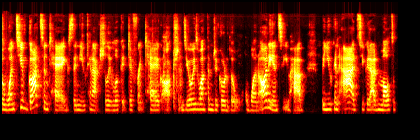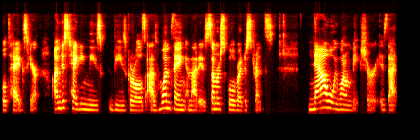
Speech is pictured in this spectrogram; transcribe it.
So once you've got some tags, then you can actually look at different tag options. You always want them to go to the one audience that you have, but you can add, so you could add multiple tags here. I'm just tagging these, these girls as one thing, and that is summer school registrants. Now what we want to make sure is that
